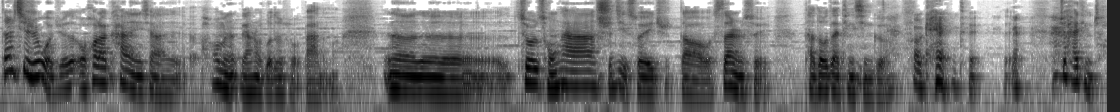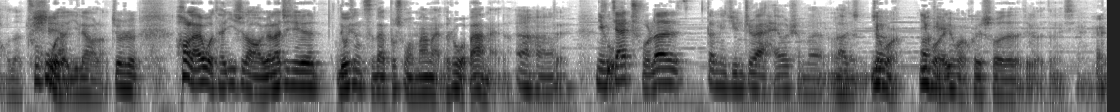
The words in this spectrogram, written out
但是其实我觉得，我后来看了一下，后面两首歌都是我爸的嘛。呃，就是从他十几岁一直到三十岁，他都在听新歌。OK，对 对，这还挺潮的，出乎我的意料了。就是后来我才意识到，原来这些流行磁带不是我妈买的，是我爸买的。嗯哼，对，你们家除了邓丽君之外还有什么？呃嗯，，一会儿一会儿一，会儿会说的这个东西。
